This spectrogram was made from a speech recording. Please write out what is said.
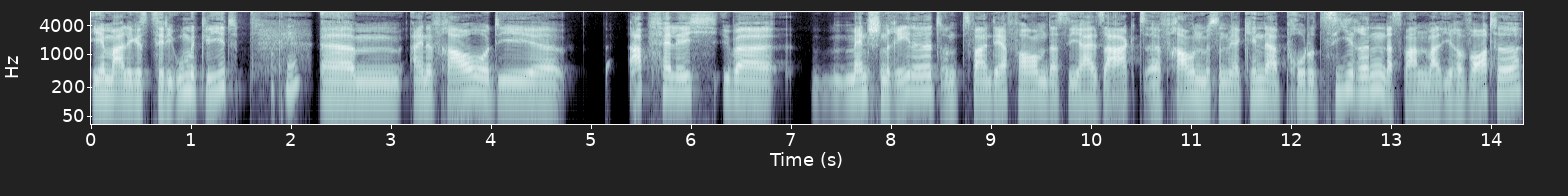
ehemaliges CDU-Mitglied. Okay. Ähm, eine Frau, die abfällig über Menschen redet und zwar in der Form, dass sie halt sagt, äh, Frauen müssen mehr Kinder produzieren. Das waren mal ihre Worte.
